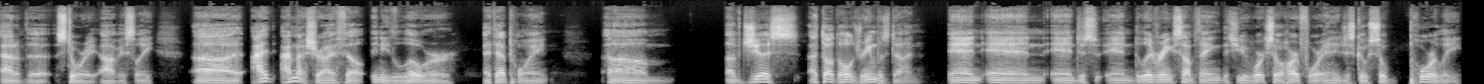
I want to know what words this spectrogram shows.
out of the story, obviously. Uh, I I'm not sure I felt any lower at that point. Um, of just I thought the whole dream was done and and and just and delivering something that you worked so hard for and it just goes so poorly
